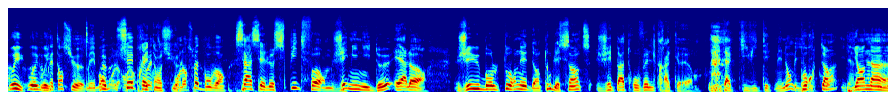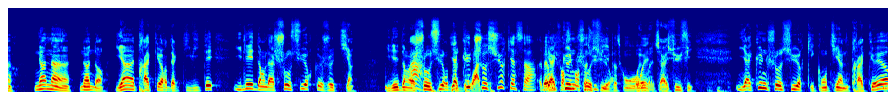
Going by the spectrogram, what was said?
un Oui, peu- oui, peu oui. prétentieux. Mais bon, Euh, c'est souhaite- prétentieux. On leur souhaite bon vent. Ça, c'est le Speedform Gemini 2. Et alors, j'ai eu beau le tourner dans tous les sens, j'ai pas trouvé le tracker d'activité. Mais non, mais il Pourtant, Il il y en a un. a un. Non, non. Il y a un tracker d'activité. Il est dans la chaussure que je tiens. Il est dans la Ah, chaussure Il n'y a de qu'une droite. chaussure qui a ça. Eh Il ben n'y a oui, qu'une ça chaussure. suffit. Parce qu'on, Oui, ça suffit. Il n'y a qu'une chaussure qui contient le tracker.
